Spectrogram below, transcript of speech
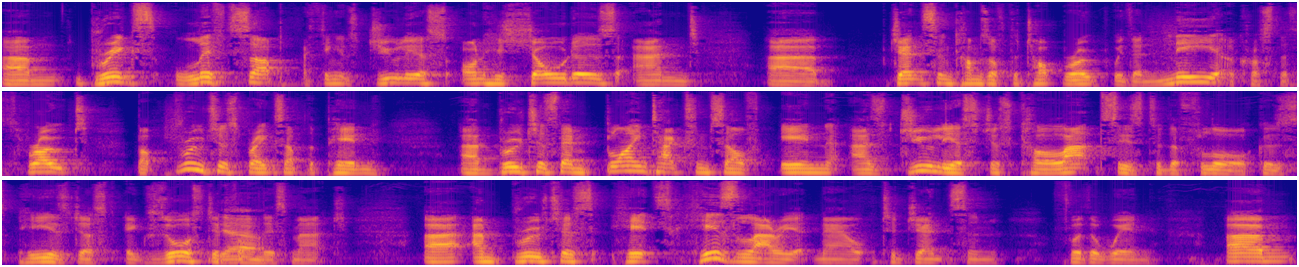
Um, Briggs lifts up, I think it's Julius on his shoulders, and uh, Jensen comes off the top rope with a knee across the throat, but Brutus breaks up the pin. Uh, Brutus then blind tags himself in as Julius just collapses to the floor because he is just exhausted Yeah. from this match. Uh, and Brutus hits his lariat now to Jensen for the win. Um,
